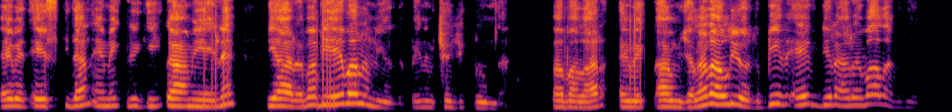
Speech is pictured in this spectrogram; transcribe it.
Evet eskiden emeklilik ikramiyeyle bir araba bir ev alınıyordu benim çocukluğumda. Babalar, emekli amcalar alıyordu. Bir ev bir araba alabiliyorlar.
